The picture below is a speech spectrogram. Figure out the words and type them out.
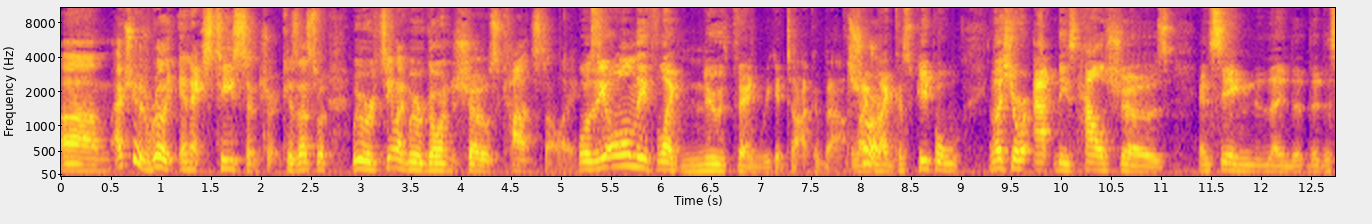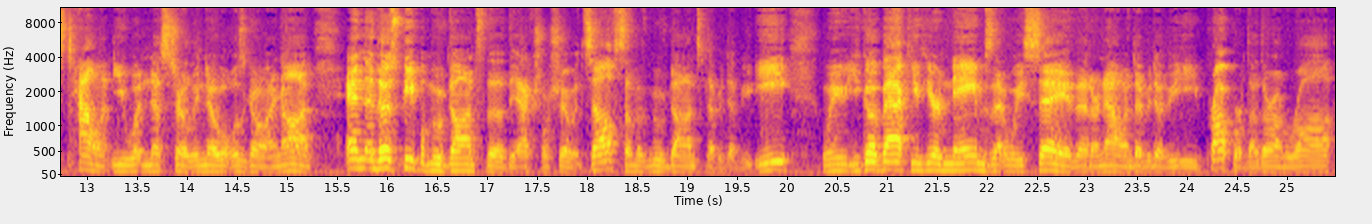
Um, actually, it was really NXT centric because that's what we were. It seemed like we were going to shows constantly. was the only like new thing we could talk about. Sure. Like, like because people, unless you were at these house shows and seeing the, the, this talent, you wouldn't necessarily know what was going on. And those people moved on to the, the actual show itself. Some have moved on to WWE. When you go back, you hear names that we say that are now on WWE proper. They're on Raw,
